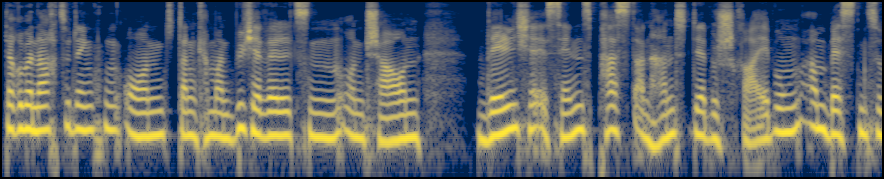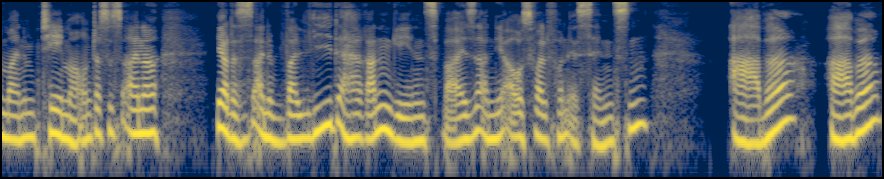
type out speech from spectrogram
darüber nachzudenken und dann kann man Bücher wälzen und schauen, welche Essenz passt anhand der Beschreibung am besten zu meinem Thema. Und das ist eine ja, das ist eine valide Herangehensweise an die Auswahl von Essenzen, aber, aber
